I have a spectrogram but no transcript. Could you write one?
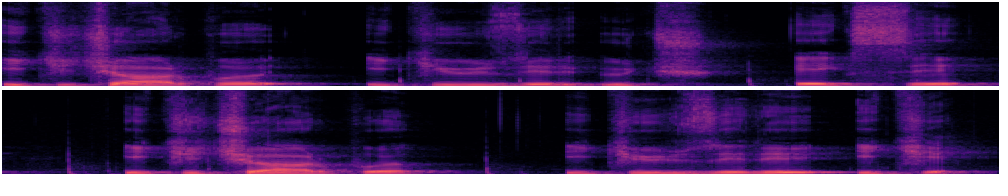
2 çarpı 2 üzeri 3 eksi 2 çarpı 2 üzeri 2.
